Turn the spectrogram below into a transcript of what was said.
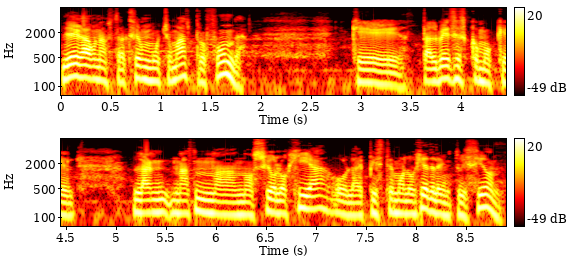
llega a una abstracción mucho más profunda, que tal vez es como que la, nociología o la epistemología de la intuición,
